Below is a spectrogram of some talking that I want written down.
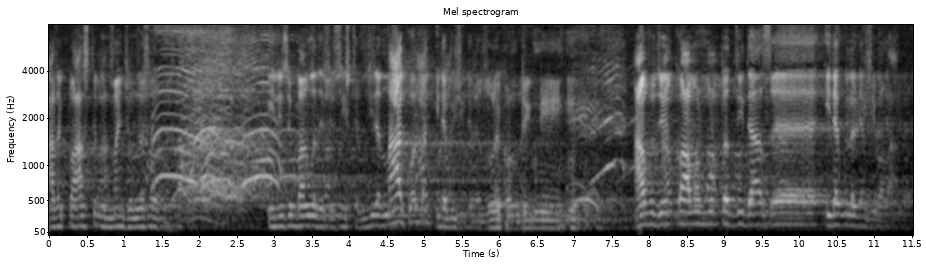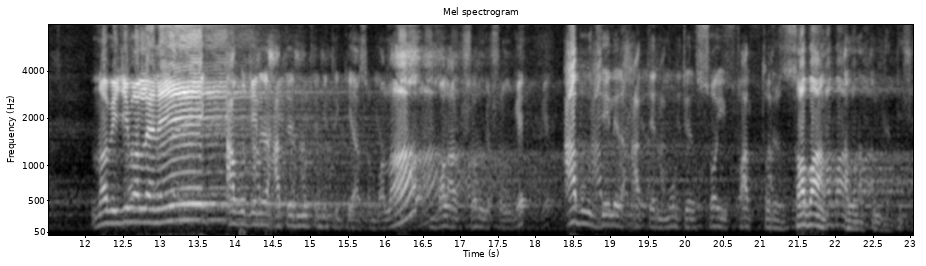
আর একটু আসতে কোন মাইন চললে বাংলাদেশের সিস্টেম যেটা না করলাম এটা বেশি করে জোরে কোন ঠিক নেই। আবু যে আমার মোটটা যেটা আছে, এটা গুলো বেশি বলা। নবীজি বললেন আবু জেলের হাতের মুঠের ভিতরে কি আছে বলো? বলার সঙ্গে সঙ্গে আবু জেলের হাতের মুঠের সই পাথরের জবান আল্লাহ তুলে দিছে।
